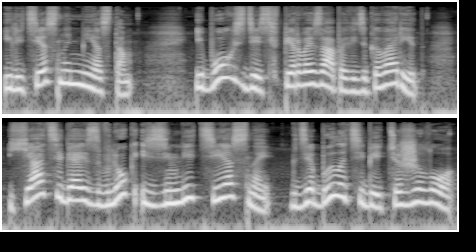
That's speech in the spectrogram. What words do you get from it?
или тесным местом. И Бог здесь в первой заповеди говорит, «Я тебя извлек из земли тесной, где было тебе тяжело».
